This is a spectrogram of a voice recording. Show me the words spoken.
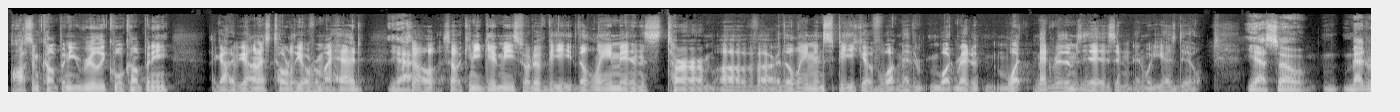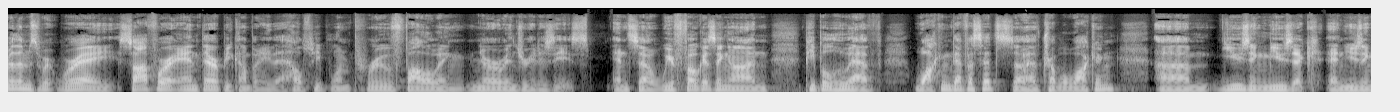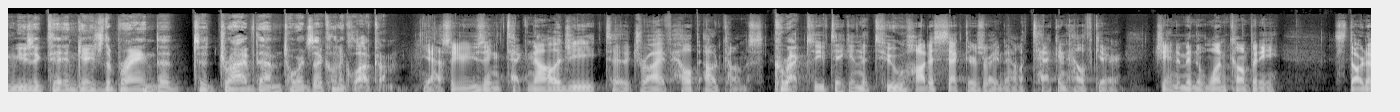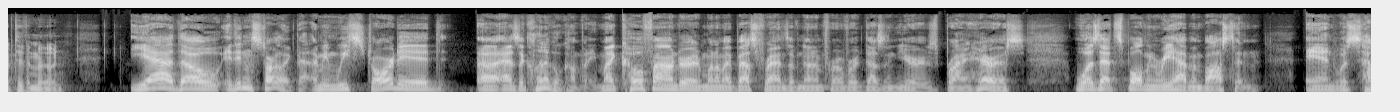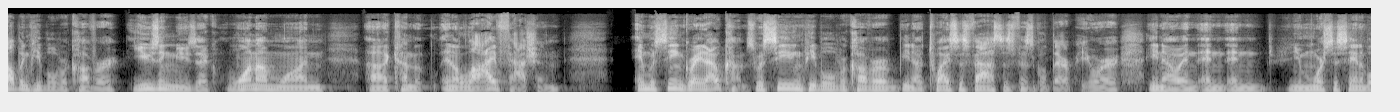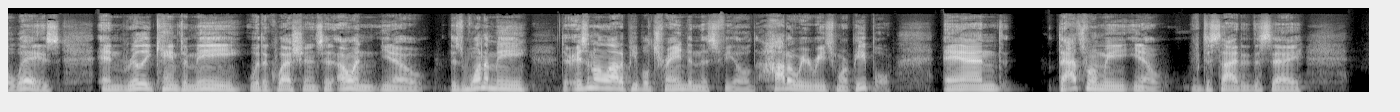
awesome company, really cool company. I got to be honest, totally over my head. Yeah. So, so can you give me sort of the the layman's term of uh, or the layman's speak of what med what med what MedRhythms is and, and what you guys do? Yeah. So MedRhythms, we're, we're a software and therapy company that helps people improve following neuroinjury disease. And so we're focusing on people who have walking deficits, so have trouble walking, um, using music and using music to engage the brain to, to drive them towards a clinical outcome. Yeah. So you're using technology to drive health outcomes. Correct. So you've taken the two hottest sectors right now, tech and healthcare, jammed them into one company, startup to the moon. Yeah, though it didn't start like that. I mean, we started uh, as a clinical company. My co-founder and one of my best friends, I've known him for over a dozen years, Brian Harris, was at Spaulding Rehab in Boston and was helping people recover using music one-on-one, uh, kind of in a live fashion. And was seeing great outcomes. Was seeing people recover, you know, twice as fast as physical therapy, or you know, and and and you know, more sustainable ways. And really came to me with a question and said, oh and you know, there's one of me. There isn't a lot of people trained in this field. How do we reach more people?" And that's when we, you know, decided to say,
